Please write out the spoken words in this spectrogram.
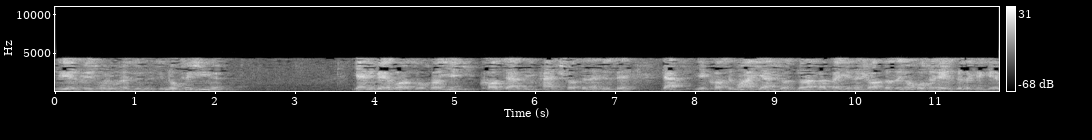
روی علم اجمالی اون از نکته اینه یعنی به عبارت اخرى یک کاسه از این پنج کاسه نجسه دست یک کاسه معین شد. دو نفر بیانه شاد دادن. یا خودتون علم بکنید که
